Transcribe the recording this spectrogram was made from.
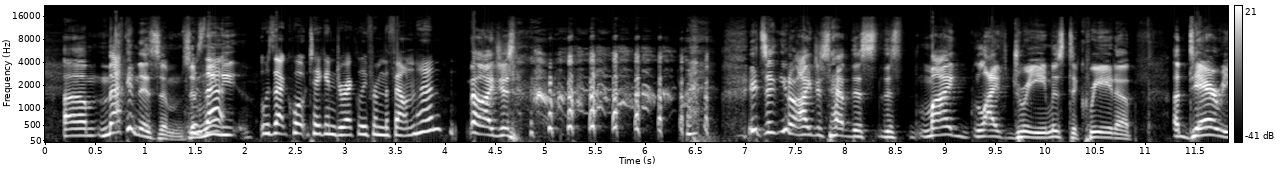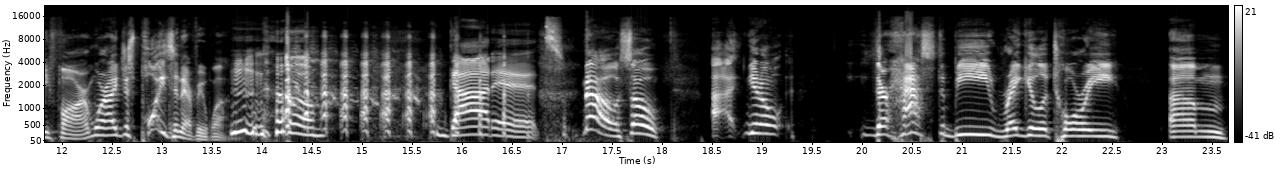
um, mechanisms. Was and that we need. was that quote taken directly from the Fountainhead? No, I just. it's a, you know I just have this this my life dream is to create a a dairy farm where I just poison everyone. Got it. No, so uh, you know there has to be regulatory um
